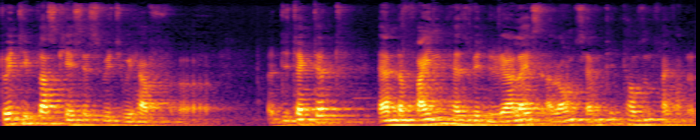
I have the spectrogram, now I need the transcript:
20 plus cases which we have uh, detected, and the fine has been realized around 17,500.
